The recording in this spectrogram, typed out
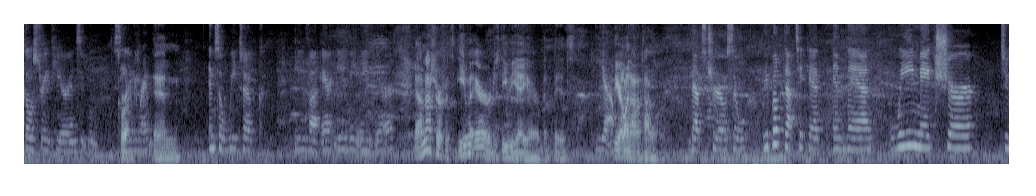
go straight here in Cebu City, Correct. right? And And so we took EVA Air, EVA Air. yeah, I'm not sure if it's EVA Air or just EVA Air, but it's Yeah. the airline out of Taiwan. That's true. So we book that ticket and then we make sure to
